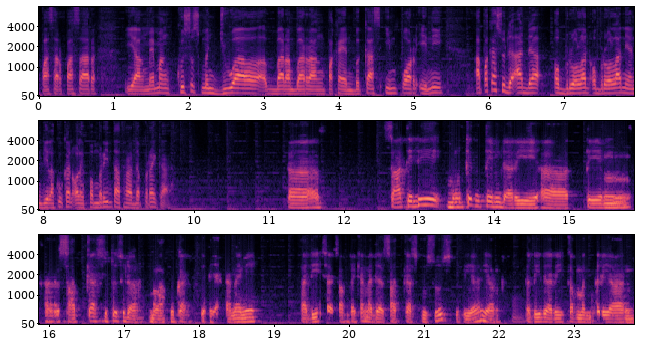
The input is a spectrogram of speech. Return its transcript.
pasar-pasar uh, yang memang khusus menjual barang-barang pakaian bekas impor ini? Apakah sudah ada obrolan-obrolan yang dilakukan oleh pemerintah terhadap mereka? Uh, saat ini mungkin tim dari uh, tim uh, satgas itu sudah melakukan, gitu ya, karena ini tadi saya sampaikan ada satgas khusus gitu ya yang hmm. terdiri dari Kementerian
